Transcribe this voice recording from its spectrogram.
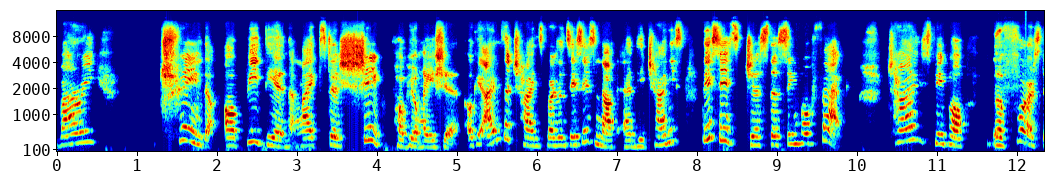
very trained, obedient, like the sheep population. Okay, I'm the Chinese person. This is not anti-Chinese. This is just a simple fact. Chinese people first,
